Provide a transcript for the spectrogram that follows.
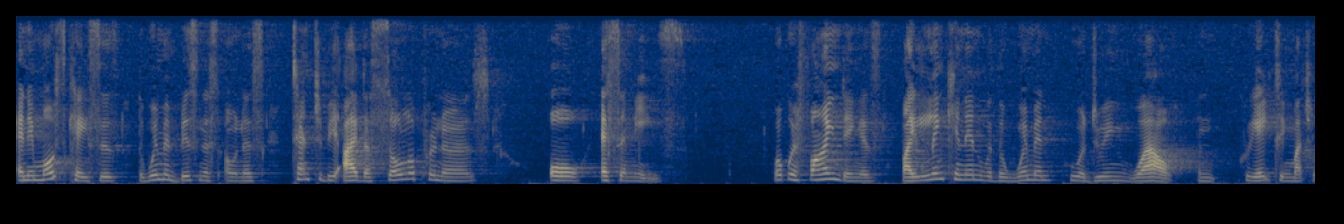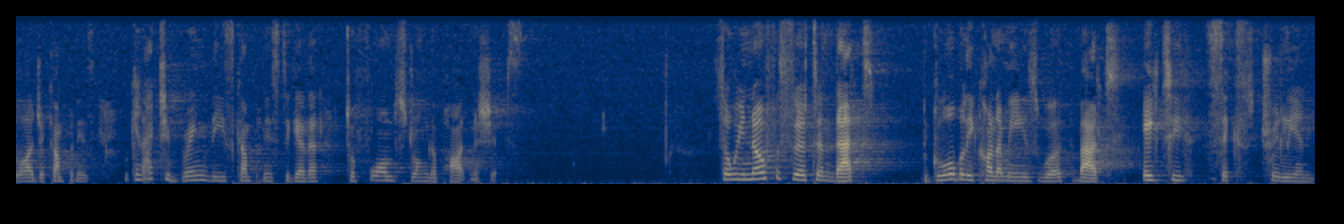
And in most cases, the women business owners tend to be either solopreneurs or SMEs. What we're finding is by linking in with the women who are doing well and creating much larger companies, we can actually bring these companies together to form stronger partnerships. So we know for certain that the global economy is worth about $86 trillion.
